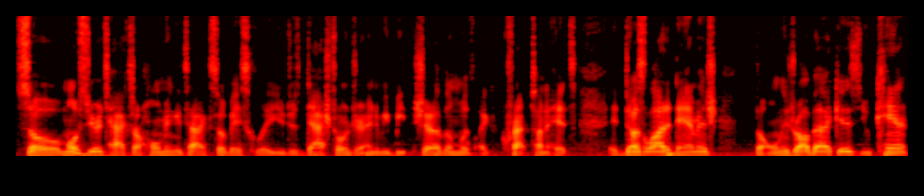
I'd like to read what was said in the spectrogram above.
So most of your attacks are homing attacks. So basically, you just dash towards your enemy, beat the shit out of them with like a crap ton of hits. It does a lot of damage. The only drawback is you can't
